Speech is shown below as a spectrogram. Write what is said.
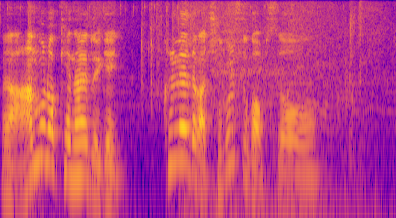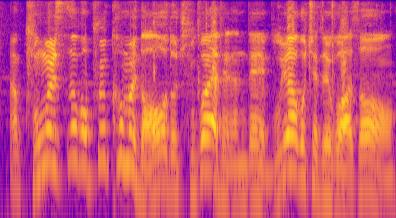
아무렇게나 해도 이게 클레드가 죽을 수가 없어 궁을 쓰고 풀컴을 넣어도 죽어야 되는데 무야구체 들고 와서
